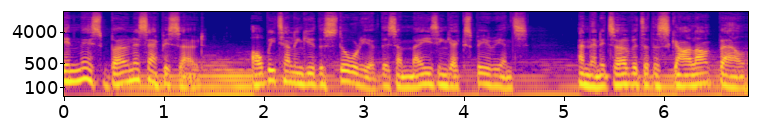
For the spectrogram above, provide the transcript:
In this bonus episode, I'll be telling you the story of this amazing experience and then it's over to the Skylark Bell,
